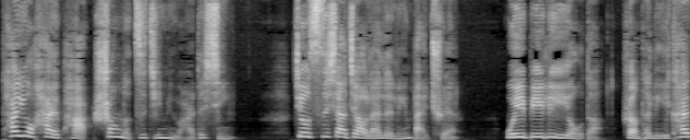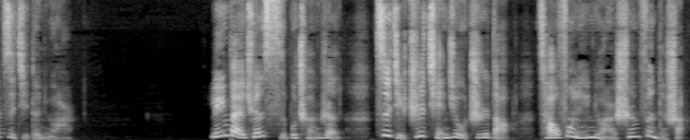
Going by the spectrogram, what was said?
他又害怕伤了自己女儿的心，就私下叫来了林百全，威逼利诱的让他离开自己的女儿。林百全死不承认自己之前就知道。曹凤玲女儿身份的事儿，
